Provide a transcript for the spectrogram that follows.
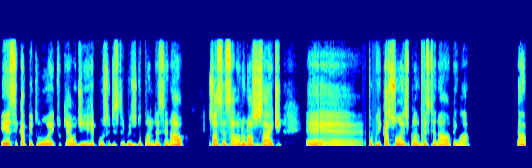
esse capítulo 8, que é o de recursos distribuídos do plano decenal, só acessar lá no nosso site, é, publicações, plano decenal, tem lá. Tá?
